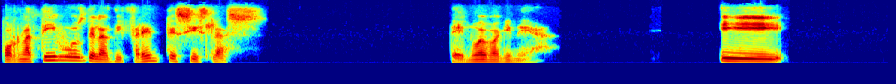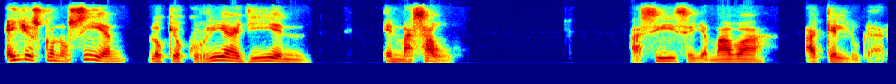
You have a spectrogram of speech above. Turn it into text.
por nativos de las diferentes islas de Nueva Guinea. Y ellos conocían lo que ocurría allí en, en Masau. Así se llamaba aquel lugar.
